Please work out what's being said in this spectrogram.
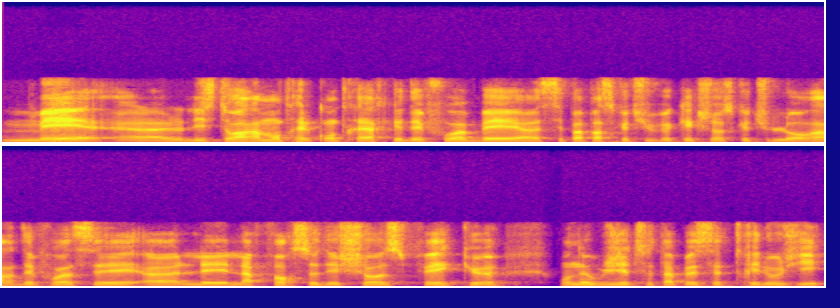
mais euh, l'histoire a montré le contraire, que des fois, ben, euh, c'est pas parce que tu veux quelque chose que tu l'auras. Des fois, c'est euh, la force des choses fait que on est obligé de se taper cette trilogie.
